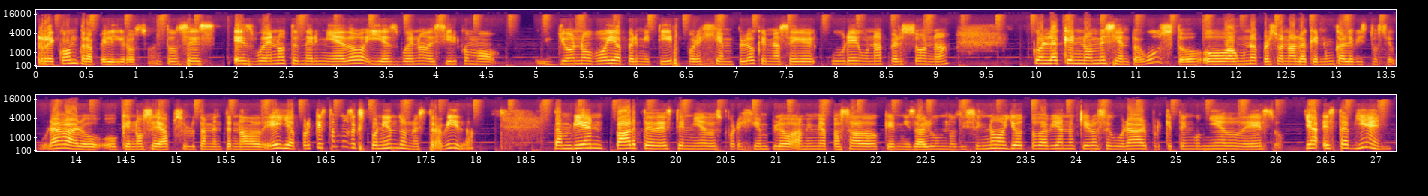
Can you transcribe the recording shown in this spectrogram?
recontra peligroso. Entonces es bueno tener miedo y es bueno decir como yo no voy a permitir, por ejemplo, que me asegure una persona con la que no me siento a gusto o a una persona a la que nunca le he visto asegurar o, que no sé absolutamente nada de ella, porque estamos exponiendo nuestra vida. También parte de este miedo es, por ejemplo, a mí me ha pasado que mis alumnos dicen, no, yo todavía no quiero asegurar porque tengo miedo de eso. Ya, está bien,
